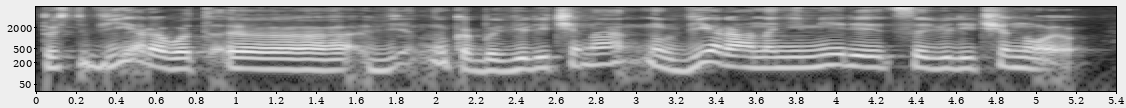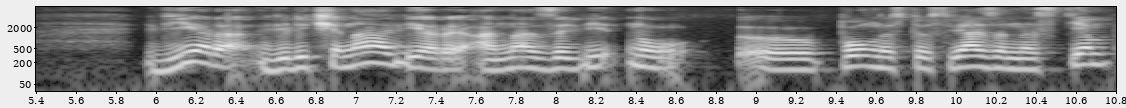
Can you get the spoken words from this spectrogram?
То есть вера, вот, э, ну как бы величина, ну вера, она не меряется величиною. Вера, величина веры, она зави, ну, э, полностью связана с тем,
